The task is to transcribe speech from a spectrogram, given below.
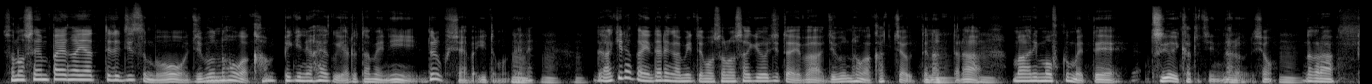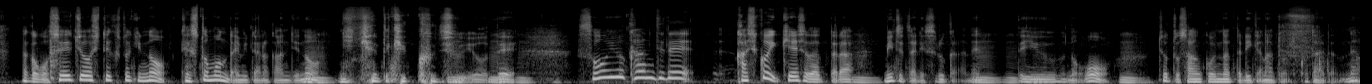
その先輩がやってる実務を自分の方が完璧に早くやるために努力しちゃえばいいと思うんだよね。うんうんで明らかに誰が見てもその作業自体は自分の方が勝っちゃうってなったら、うんうん。周りも含めて強い形になるでしょ、うんうん。だからなんかこう成長していく時のテスト問題みたいな感じのうん。人間って結構重要で、うんうん。そういう感じで賢い経営者だったらうん。見てたりするからね、っていうのをうん。ちょっと参考になったらいいかなと答えたのね。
